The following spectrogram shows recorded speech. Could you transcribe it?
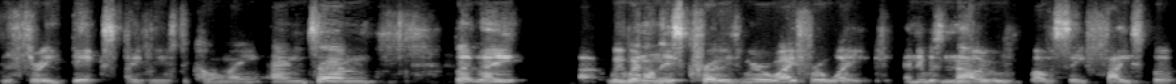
the three Dicks people used to call me. And um, but they, uh, we went on this cruise and we were away for a week, and there was no obviously Facebook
